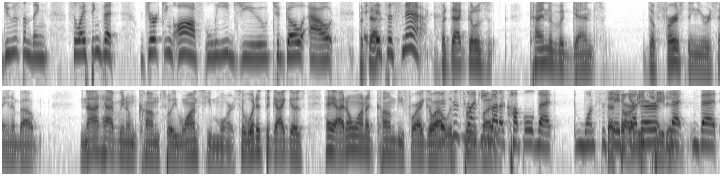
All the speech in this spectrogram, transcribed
do something. So I think that jerking off leads you to go out. But that- it's a snack. But that goes kind of against the first thing you were saying about not having him come so he wants you more. So what if the guy goes, "Hey, I don't want to come before I go out This with is talking about a couple that wants to That's stay together. That that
